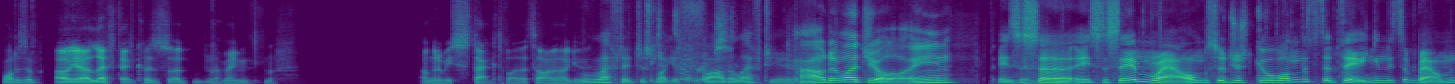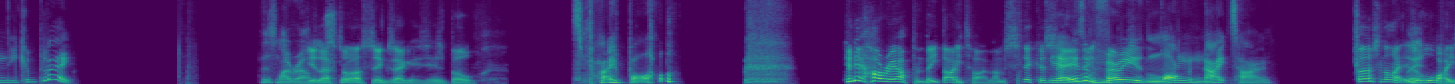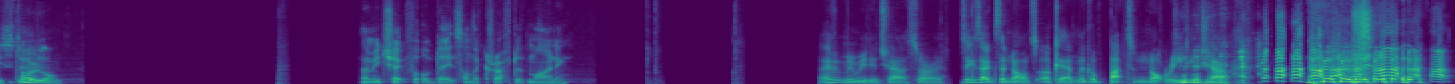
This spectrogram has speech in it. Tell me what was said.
What is it? Oh yeah, I left it because uh, I mean, I'm going to be stacked by the time I get. Left it just like your father left you. How do I join? It's a Good sir. man. It's the same realm, so just go on the s- thing, and it's a realm, and you can play. This is my realm. You'll have to ask Zigzag. It's his ball. It's my ball. Can it hurry up and be daytime? I'm sick of. yeah, seeing it's a these very mobs. long night time. first night is Wait, always so do- long. Let me check for updates on the craft of mining. I haven't been reading chat. Sorry. Zigzags and nods. Okay, I'm gonna go back to not reading chat.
